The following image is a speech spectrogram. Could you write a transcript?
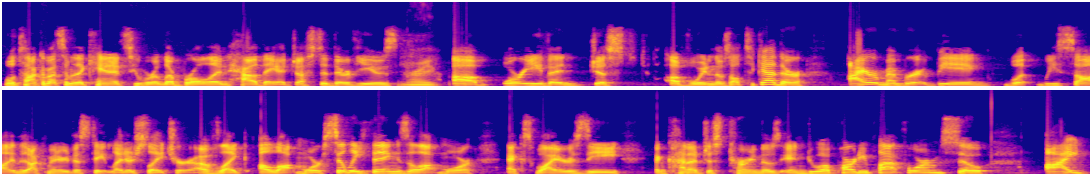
We'll talk about some of the candidates who were liberal and how they adjusted their views right. um, or even just avoiding those altogether. I remember it being what we saw in the documentary, of the state legislature, of like a lot more silly things, a lot more X, Y, or Z, and kind of just turning those into a party platform. So I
